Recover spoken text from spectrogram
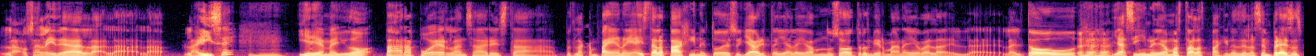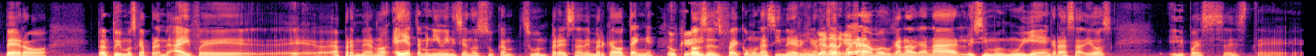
la, o sea, la idea la, la, la, la hice Ujú. y ella me ayudó para poder lanzar esta, pues la campaña, ¿no? Y ahí está la página y todo eso. Ya ahorita ya la llevamos nosotros, mi hermana lleva la, del- TOW Ajá. y así, no llevamos todas las páginas de las empresas, pero, pero tuvimos que aprender. Ahí fue eh, aprender, ¿no? Ella también iba iniciando su, su empresa de mercadotecnia. Ok. Entonces fue como una sinergia. Un ganar, ganar. apoyamos, ganar, ganar. Lo hicimos muy bien, gracias a Dios. Y pues, este,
